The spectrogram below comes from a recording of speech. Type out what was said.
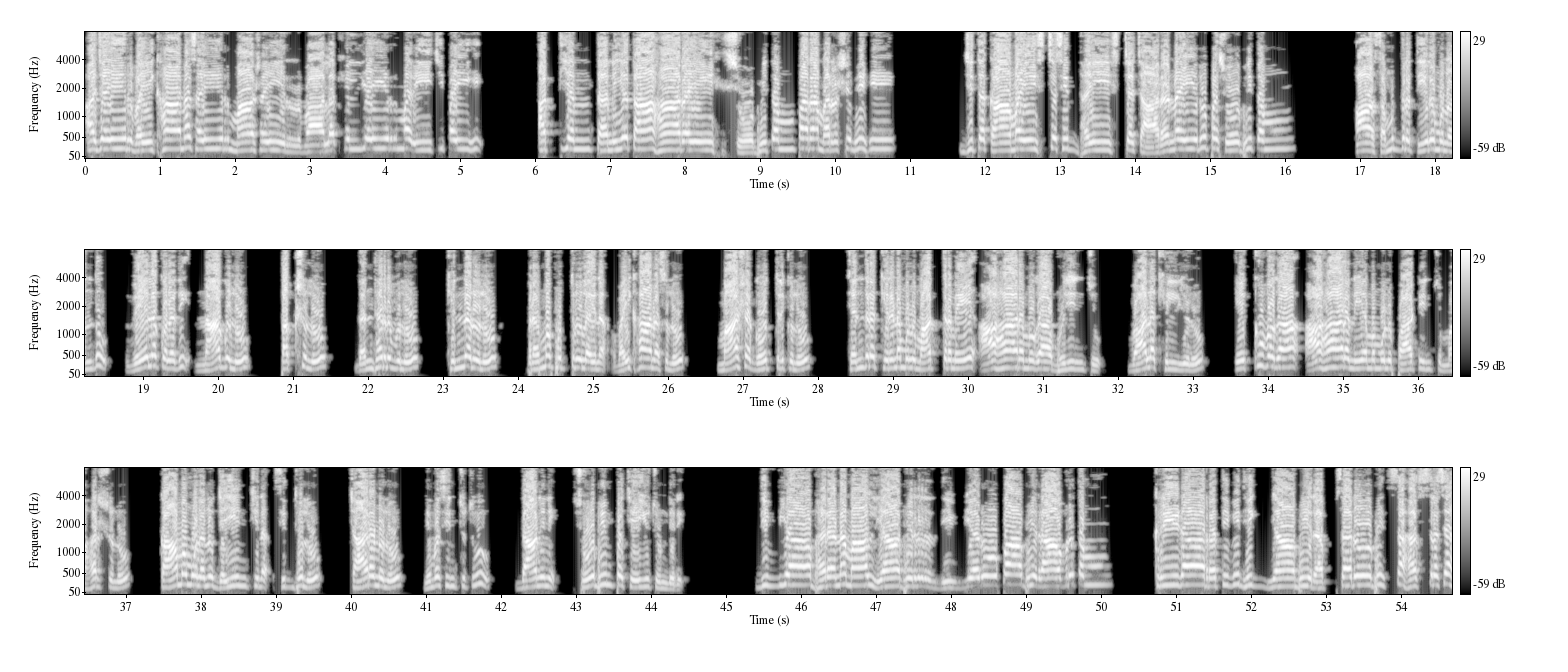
అజైర్వైఖానసైర్మాషైర్వాలఖిల్యైర్మరీచిపై అత్యంత నియతాహారై శోభితం పరమర్షిభి జితకామైశ్చ సిద్ధైశ్చ చారణైరుపశోభితం ఆ సముద్ర తీరమునందు వేల కొలది నాగులు పక్షులు గంధర్వులు కిన్నరులు బ్రహ్మపుత్రులైన వైఖానసులు మాషగోత్రికులు చంద్రకిరణములు మాత్రమే ఆహారముగా భుజించు వాలఖిల్యులు ఎక్కువగా ఆహార నియమములు పాటించు మహర్షులు కామములను జయించిన సిద్ధులు చారణులు నివసించుచూ దానిని శోభింపచేయుచుండిరి. దివ్యాభరణమాల్యాభిర్దివ్యరూపాభిరావృతం క్రీడారతివిధిజ్ఞాభిరప్సరోభి సహస్రశ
